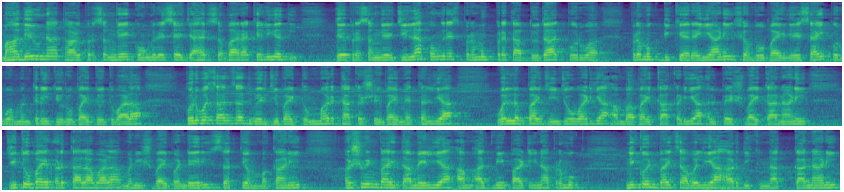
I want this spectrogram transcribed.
મહાદેવના થાળ પ્રસંગે કોંગ્રેસે જાહેર સભા રાખેલી હતી. તે પ્રસંગે જિલ્લા કોંગ્રેસ પ્રમુખ પ્રતાપ દુધાત, પૂર્વ પ્રમુખ ડી કે રૈયાણી, શંભુભાઈ દેસાઈ, પૂર્વ મંત્રી ધીરુભાઈ દુધવાળા, પૂર્વ સાંસદ વીરજીભાઈ ઠુમ્મર, ઠાકરશ્રીભાઈ મેતલિયા વલ્લભભાઈ ઝીંઝુવાડિયા અંબાભાઈ કાકડિયા, અલ્પેશભાઈ કાનાણી, જીતુભાઈ અડતાલાવાળા મનીષભાઈ ભંડેરી, સત્યમ મકાણી, અશ્વિનભાઈ ધામેલિયા, આમ આદમી પાર્ટીના પ્રમુખ નિકુંજભાઈ સાવલિયા, હાર્દિક કાનાણી,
